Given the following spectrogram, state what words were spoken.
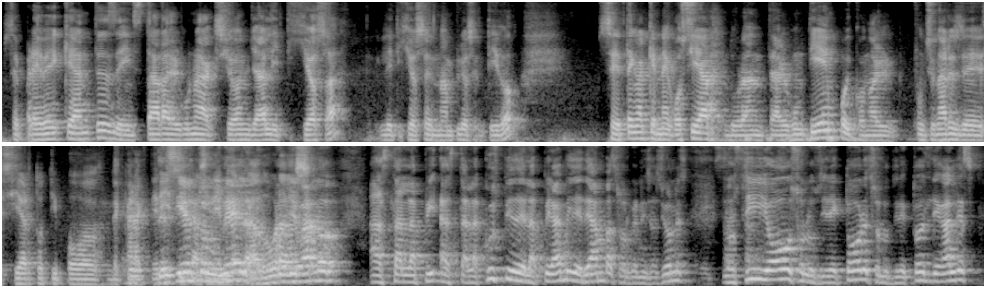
se prevé que antes de instar alguna acción ya litigiosa, litigiosa en amplio sentido, se tenga que negociar durante algún tiempo y con funcionarios de cierto tipo de características. De cierto nivel, llevarlo hasta la, hasta la cúspide de la pirámide de ambas organizaciones. Los CEOs o los directores o los directores legales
